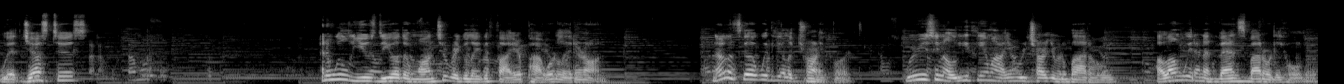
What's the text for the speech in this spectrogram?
We adjust this, and we'll use the other one to regulate the firepower later on. Now let's go with the electronic part. We're using a lithium-ion rechargeable battery, along with an advanced battery holder.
